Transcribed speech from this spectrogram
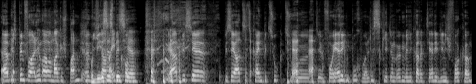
äh, ich bin vor allem aber mal gespannt, äh, wie, Und wie ich ist da reinkomme. Bisher? ja, bisher, bisher hat es jetzt keinen Bezug zu dem vorherigen Buch, weil es geht um irgendwelche Charaktere, die nicht vorkamen.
